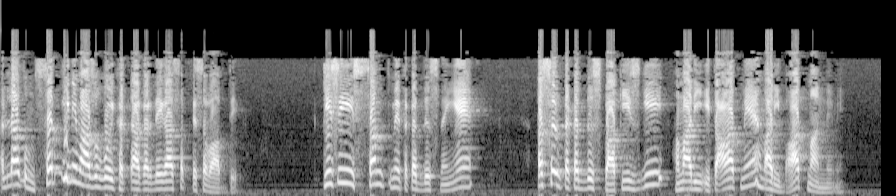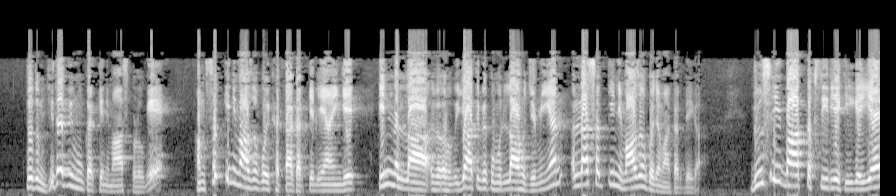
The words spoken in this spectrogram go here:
اللہ تم سب کی نمازوں کو اکٹھا کر دے گا، سب پہ ثواب دے۔ کسی سمت میں تقدس نہیں ہے، اصل تقدس پاکیزگی ہماری اطاعت میں ہے، ہماری بات ماننے میں۔ تو تم جدھر بھی منہ کر کے نماز پڑھو گے، ہم سب کی نمازوں کو اکٹھا کر کے لے آئیں گے۔ ان اللہ یاتبکم اللہ جمین اللہ سب کی نمازوں کو جمع کر دے گا۔ دوسری بات تفسیر یہ کی گئی ہے،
